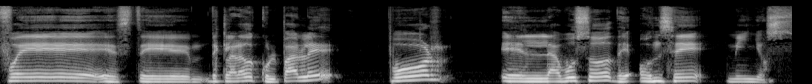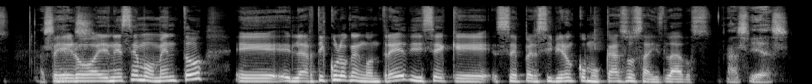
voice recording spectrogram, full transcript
fue este, declarado culpable por el abuso de 11 niños. Pero en ese momento, eh, el artículo que encontré dice que se percibieron como casos aislados. Así es,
